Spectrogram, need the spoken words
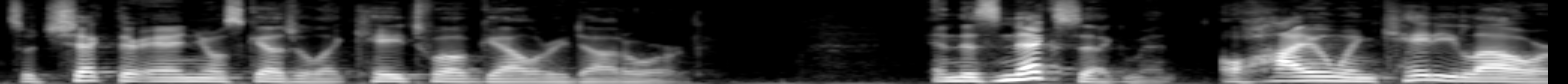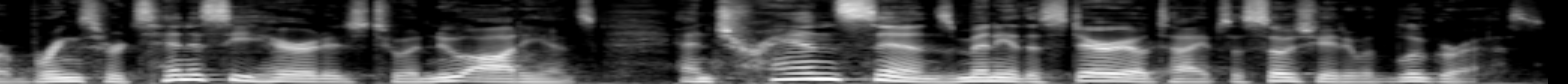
so check their annual schedule at k12gallery.org. In this next segment, Ohioan Katie Laur brings her Tennessee heritage to a new audience and transcends many of the stereotypes associated with bluegrass.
